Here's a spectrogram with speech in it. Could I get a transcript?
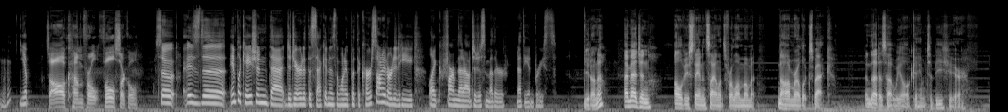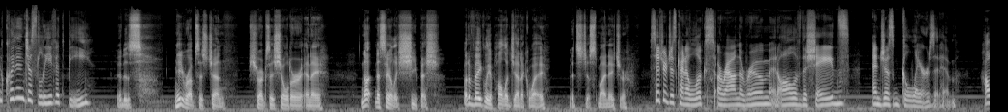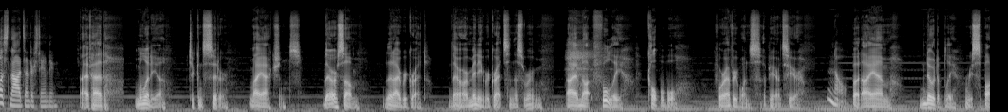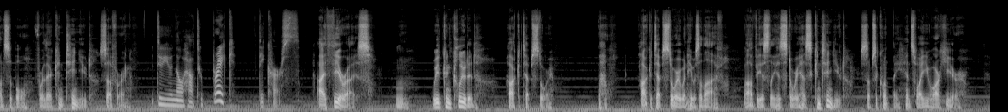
Mm-hmm. Yep. It's all come full full circle. So is the implication that Dejared the second is the one who put the curse on it, or did he like farm that out to just some other Nethian priests? You don't know? I imagine all of you stand in silence for a long moment. Nahamra looks back. And that is how we all came to be here. You couldn't just leave it be. It is. He rubs his chin, shrugs his shoulder in a not necessarily sheepish, but a vaguely apologetic way. It's just my nature. Citra just kind of looks around the room at all of the shades and just glares at him. Hollis nods, understanding. I've had millennia to consider my actions. There are some that I regret. There are many regrets in this room. I am not fully culpable for everyone's appearance here, No. but I am notably responsible for their continued suffering. Do you know how to break the curse? I theorize. Hmm. We'd concluded Hakotep's story. Well, Hakotep's story when he was alive. Obviously, his story has continued subsequently, hence why you are here.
